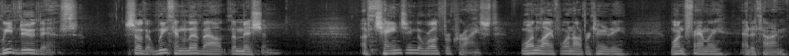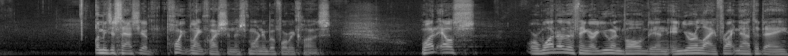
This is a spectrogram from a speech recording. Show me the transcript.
We do this so that we can live out the mission of changing the world for Christ, one life, one opportunity, one family at a time. Let me just ask you a point blank question this morning before we close. What else or what other thing are you involved in in your life right now today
